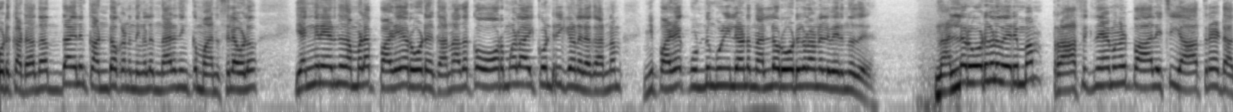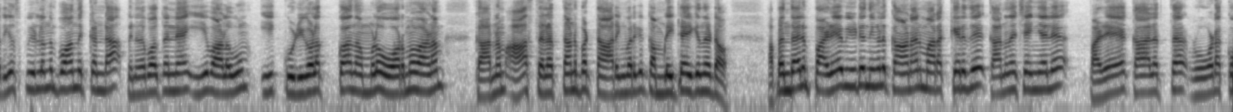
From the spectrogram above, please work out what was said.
കൊടുക്കട്ടെ അത് എന്തായാലും കണ്ടോക്കണം നിങ്ങൾ എന്നാലും നിങ്ങൾക്ക് മനസ്സിലാവുള്ളൂ. എങ്ങനെയായിരുന്നു നമ്മളെ പഴയ റോഡ് കാരണം അതൊക്കെ ഓർമ്മകളായിക്കൊണ്ടിരിക്കുകയാണല്ലോ. കാരണം ഇനി പഴയ കുണ്ടും കുഴിയില്ലാണ്ട് നല്ല റോഡുകളാണല്ലോ വരുന്നത്. നല്ല റോഡുകൾ വരുമ്പം ട്രാഫിക് നിയമങ്ങൾ പാലിച്ച് യാത്രയായിട്ട് അധികം സ്പീഡിലൊന്നും പോകാൻ നിൽക്കണ്ട. പിന്നെ അതുപോലെ തന്നെ ഈ വളവും ഈ കുഴികളൊക്കെ നമ്മൾ ഓർമ്മ വേണം. കാരണം ആ സ്ഥലത്താണ് ഇപ്പോൾ ടാറിംഗ് വർക്ക് കംപ്ലീറ്റ് ആയിരിക്കുന്നത് കേട്ടോ. അപ്പോൾ എന്തായാലും പഴയ വീഡിയോ നിങ്ങൾ കാണാൻ മറക്കരുത്. കാരണം എന്ന് വെച്ച് കഴിഞ്ഞാൽ പഴയ കാലത്തെ റോഡൊക്കെ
